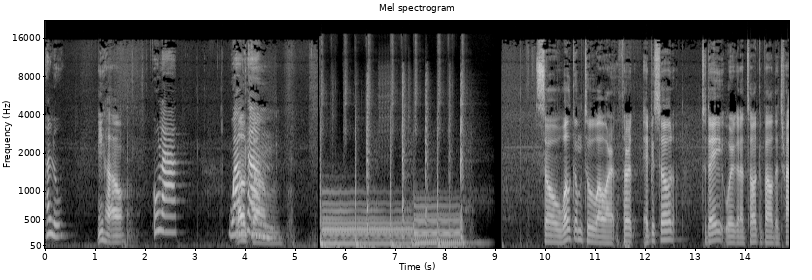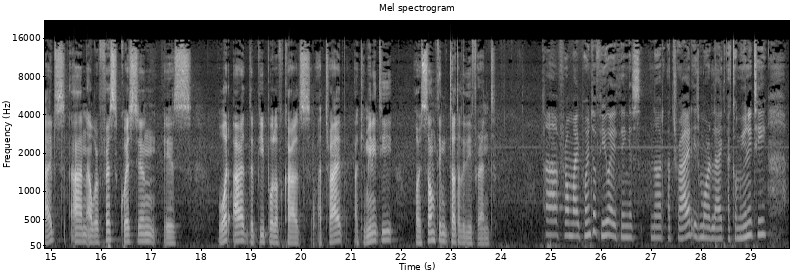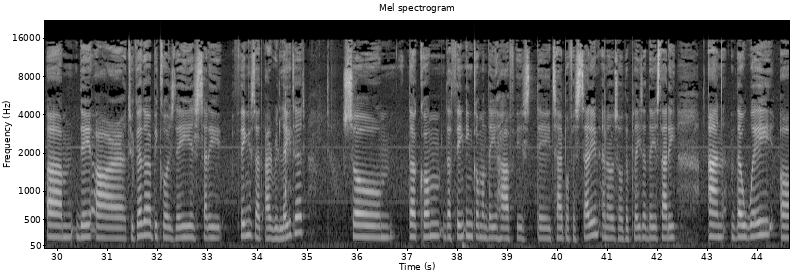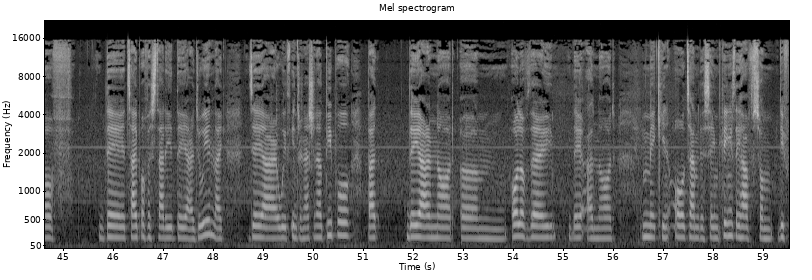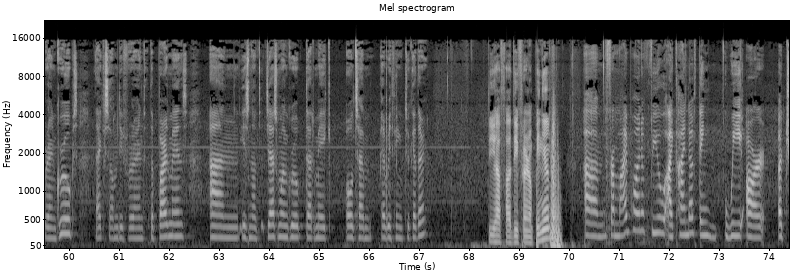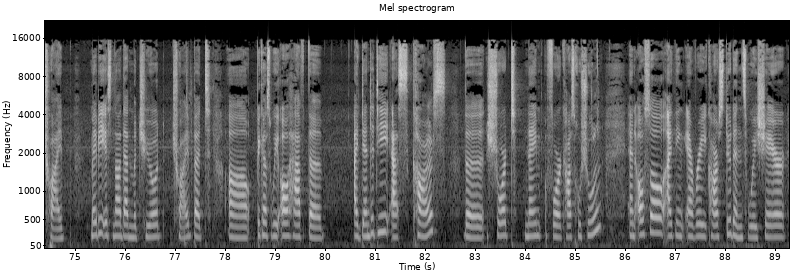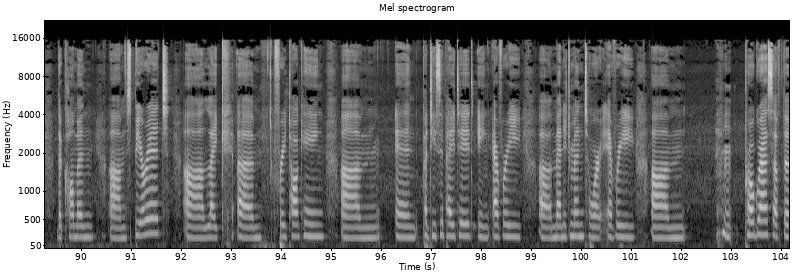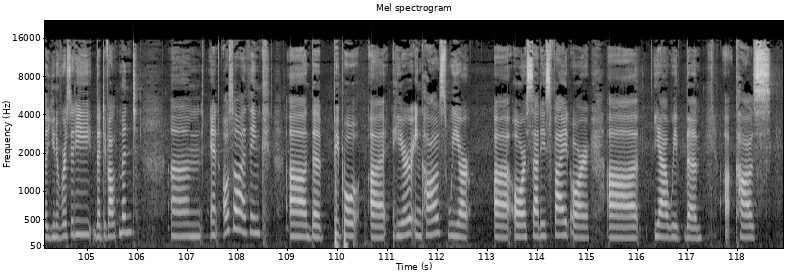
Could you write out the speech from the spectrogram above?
Hello. 你好 Hola. Welcome. So, welcome to our third episode. Today, we're gonna talk about the tribes, and our first question is What are the people of Karls? A tribe, a community, or something totally different? Uh, from my point of view, I think it's not a tribe. It's more like a community. Um, they are together because they study things that are related. So um, the com the thing in common they have is the type of studying and also the place that they study, and the way of the type of study they are doing. Like they are with international people, but they are not um, all of they they are not making all time the same things they have some different groups like some different departments and it's not just one group that make all time everything together Do you have a different opinion? Um, from my point of view, I kind of think we are a tribe. Maybe it's not that matured tribe, but uh, because we all have the identity as Karls, the short name for Karlsruhe. And also, I think every car students we share the common um, spirit, uh, like um, free talking, um, and participated in every uh, management or every um, progress of the university, the development. Um, and also, I think uh, the people uh, here in Karls, we are uh, satisfied or uh, yeah with the uh,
